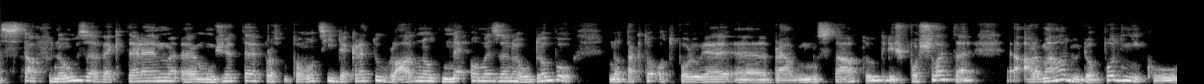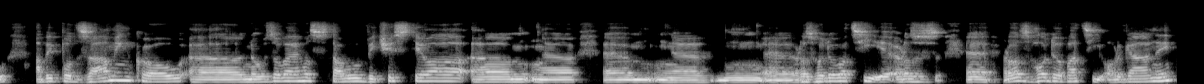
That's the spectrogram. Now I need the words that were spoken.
stav nouze, ve kterém eh, můžete pomocí dekretu vládnout neomezenou dobu, no tak to odporuje právnímu státu. Když pošlete armádu do podniků, aby pod záminkou nouzového stavu vyčistila rozhodovací, roz, rozhodovací orgány,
